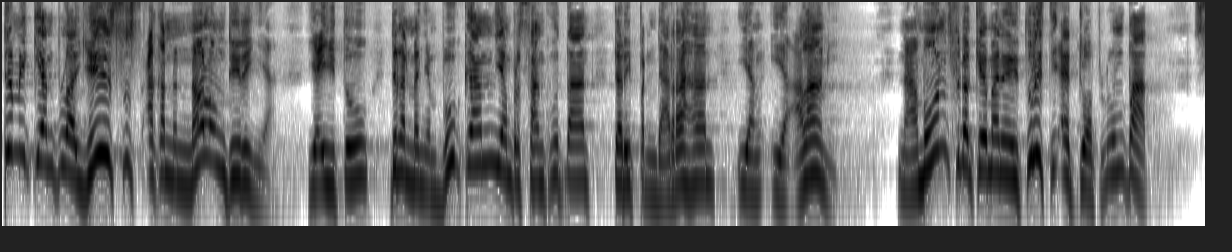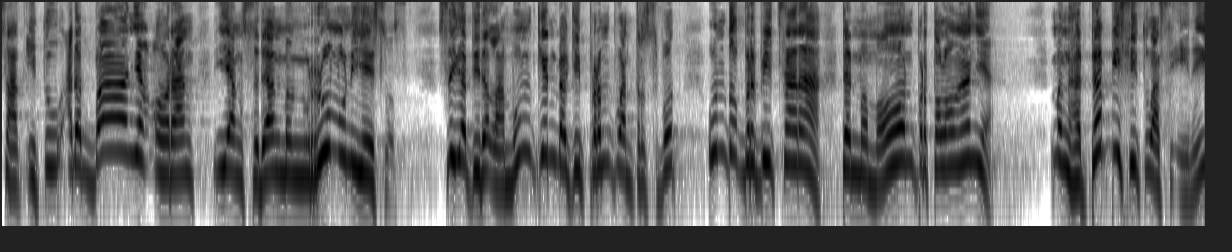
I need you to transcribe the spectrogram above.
Demikian pula Yesus akan menolong dirinya, yaitu dengan menyembuhkan yang bersangkutan dari pendarahan yang ia alami. Namun sebagaimana ditulis di ayat 24, saat itu ada banyak orang yang sedang mengerumuni Yesus. Sehingga tidaklah mungkin bagi perempuan tersebut untuk berbicara dan memohon pertolongannya. Menghadapi situasi ini,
